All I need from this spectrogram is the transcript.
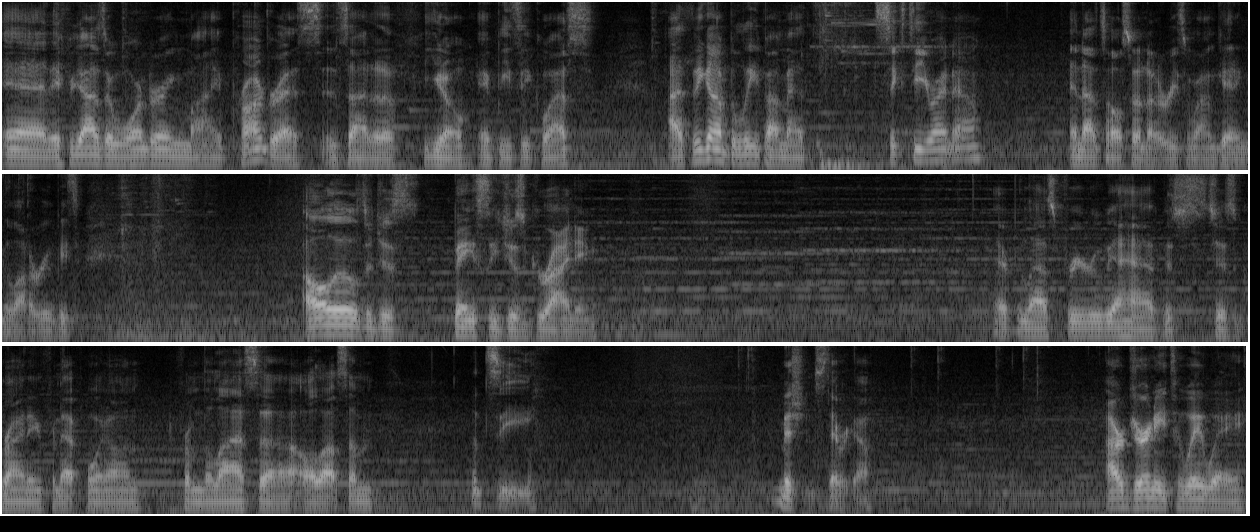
And if you guys are wondering my progress inside of, you know, NPC quests, I think I believe I'm at 60 right now. And that's also another reason why I'm getting a lot of rubies. All those are just basically just grinding. Every last free ruby I have is just grinding from that point on. From the last uh, All Out Summon. Let's see missions. There we go. Our journey to Weiwei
